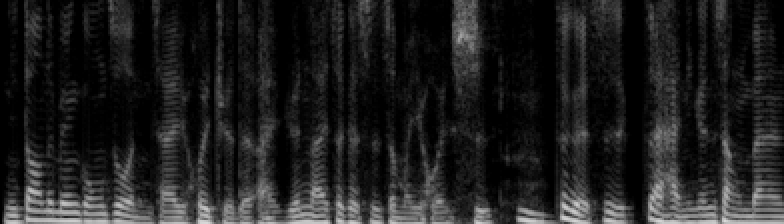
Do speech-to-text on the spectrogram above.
你到那边工作，你才会觉得，哎，原来这个是这么一回事。嗯，这个也是在海宁根上班，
